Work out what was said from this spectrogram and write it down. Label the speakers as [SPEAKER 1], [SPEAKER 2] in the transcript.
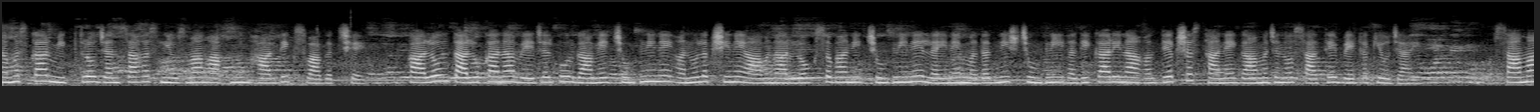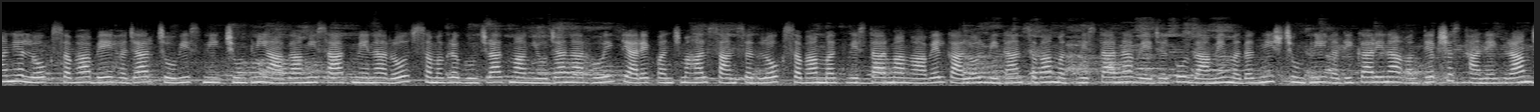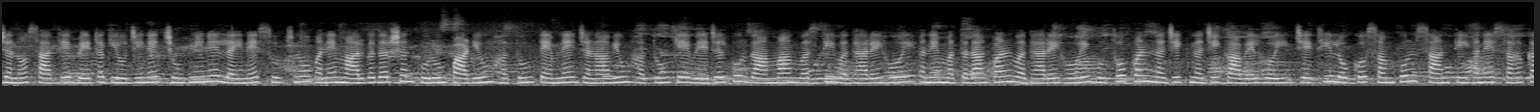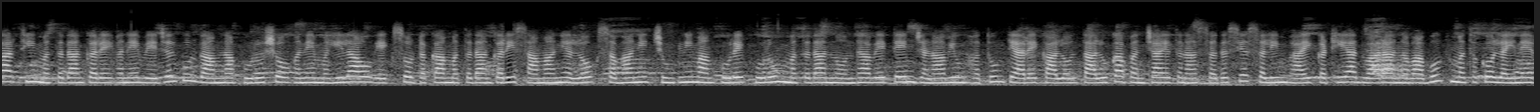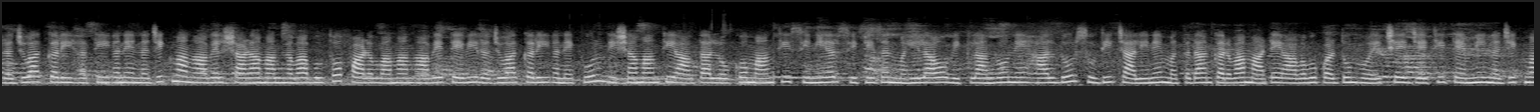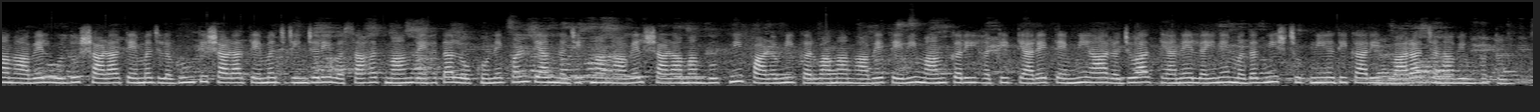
[SPEAKER 1] નમસ્કાર મિત્રો, જનસાહસ ન્યૂઝમાં આપનું હાર્દિક સ્વાગત છે. કાલોલ તાલુકાના વેજલપુર ગામે ચૂંટણીને અનુલક્ષીને આવનાર લોકસભાની ચૂંટણીને લઈને મદદનીશ ચૂંટણી અધિકારીના અધ્યક્ષ સ્થાને ગામજનો સાથે બેઠક યોજાઈ. સામાન્ય લોકસભા બે હજાર ચોવીસની ચૂંટણી આગામી સાત મેના રોજ સમગ્ર ગુજરાતમાં યોજાનાર હોય ત્યારે પંચમહાલ સાંસદ લોકસભા મત વિસ્તારમાં આવેલ કાલોલ વિધાનસભા મત વિસ્તારના વેજલપુર ગામે મદદનીશ ચૂંટણી અધિકારીના અધ્યક્ષ સ્થાને ગ્રામજનો સાથે બેઠક યોજીને ચૂંટણીને લઈને સૂચનો અને માર્ગદર્શન પૂરું પાડ્યું હતું. તેમણે જણાવ્યું હતું કે વેજલપુર ગામમાં વસ્તી વધારે હોય અને મતદાન પણ વધારે હોય, બૂથો પણ નજીક નજીક આવેલ હોય, જેથી લોકો સંપૂર્ણ શાંતિ અને સહકારથી મતદાન કરે અને વેજલપુર ગામના પુરુષો અને મહિલાઓ એકસો ટકા મતદાન કરી સામાન્ય લોકસભાની ચૂંટણીમાં પૂરેપૂરું મતદાન નોંધાવે તેમ જણાવ્યું હતું. ત્યારે કાલોલ તાલુકા પંચાયતના સદસ્ય સલીમભાઈ કઠિયા દ્વારા નવા બૂથ મથકો લઈને રજૂઆત કરી હતી અને નજીકમાં આવેલ શાળામાં નવા બૂથો ફાળવવામાં આવે તેવી રજૂઆત કરી અને પૂર્વ દિશામાંથી આવતા લોકો માંગથી સિનિયર સિટીઝન મહિલાઓ વિકલાંગોને હાલ દૂર સુધી ચાલીને મતદાન કરવા માટે આવવું પડતું હોય છે, જેથી તેમની નજીકમાં આવેલ ઉર્દુ શાળા તેમજ લઘુમતી શાળા તેમજ જિંજરી વસાહત માંગ રહેતા લોકોને પણ ત્યાં નજીકમાં આવેલ શાળામાં બુકની ફાળવણી કરવામાં આવે તેવી માંગ કરી હતી, ત્યારે તેમની આ રજૂઆત ધ્યાને લઈને મદદનીશ ચૂંટણી અધિકારી દ્વારા જણાવ્યું હતું.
